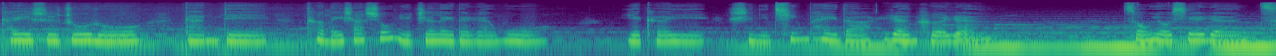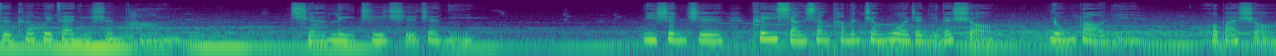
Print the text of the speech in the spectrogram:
可以是诸如甘地、特蕾莎修女之类的人物，也可以是你钦佩的任何人。总有些人此刻会在你身旁，全力支持着你。你甚至可以想象他们正握着你的手，拥抱你，或把手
